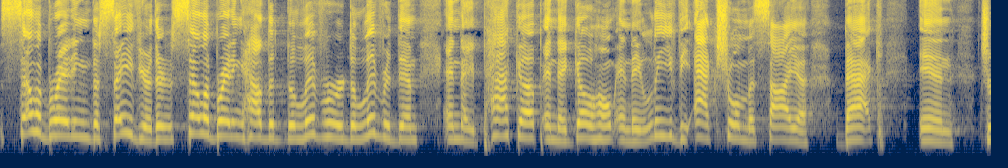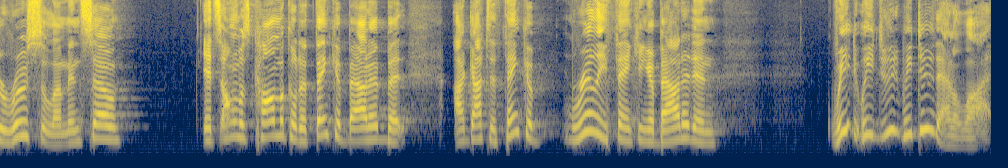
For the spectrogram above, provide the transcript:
celebrating the savior. They're celebrating how the deliverer delivered them and they pack up and they go home and they leave the actual messiah back in jerusalem. And so it's almost comical to think about it but i got to think of really thinking about it and we, we, do, we do that a lot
